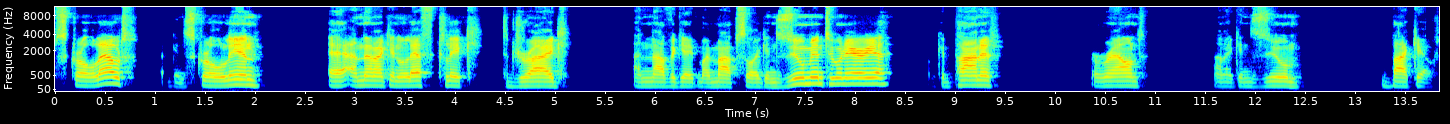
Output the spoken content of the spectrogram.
scroll out, I can scroll in, uh, and then I can left click to drag and navigate my map. So I can zoom into an area, I can pan it around, and I can zoom back out.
